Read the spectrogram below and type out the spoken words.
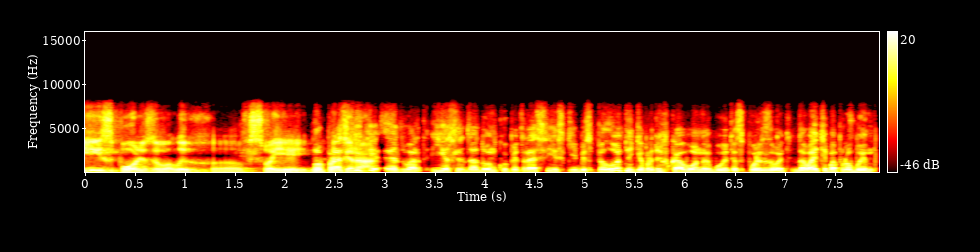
и использовал их э, в своей Ну, простите, операции. Эдвард, если Дадон купит российские беспилотники, против кого он их будет использовать? Давайте попробуем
